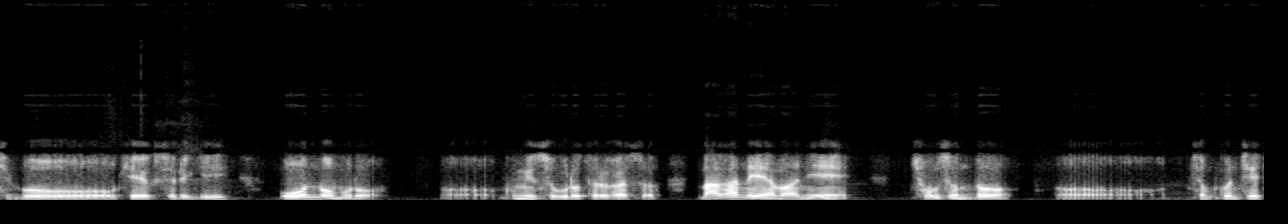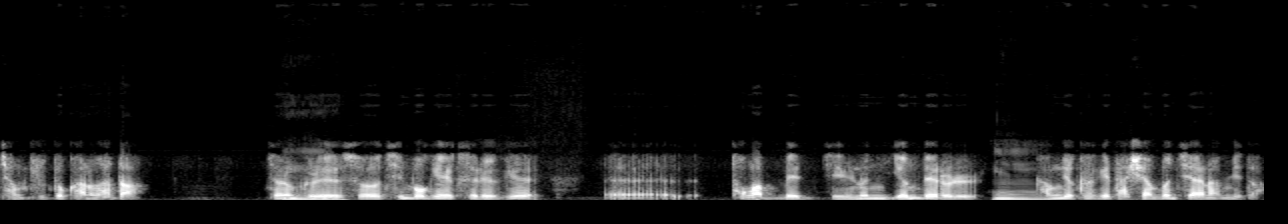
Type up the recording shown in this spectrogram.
진보 개혁 세력이 온 몸으로 어, 국민 속으로 들어가서 막아내야만이 총선도 어, 정권 재창출도 가능하다. 저는 음. 그래서 진보 개혁 세력의 에, 통합 맺지는 연대를 음. 강력하게 다시 한번 제안합니다.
